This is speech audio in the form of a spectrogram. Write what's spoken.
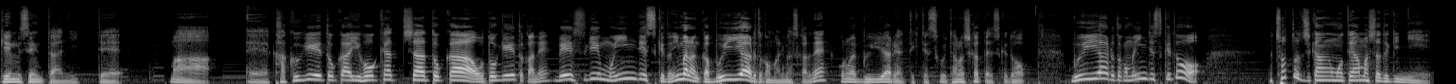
ゲームセンターに行って、まあ、えー格ゲーとか UFO キャッチャーとか音ゲーとかね、レースゲームもいいんですけど、今なんか VR とかもありますからね。この前 VR やってきてすごい楽しかったですけど、VR とかもいいんですけど、ちょっと時間が持て余した時に、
